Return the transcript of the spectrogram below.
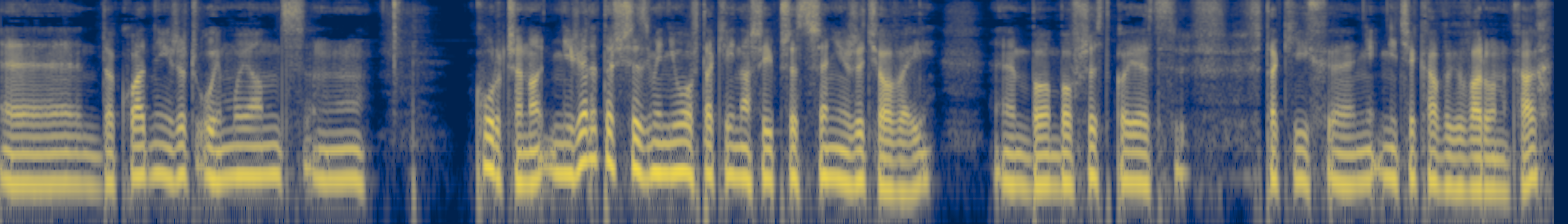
E, dokładniej rzecz ujmując, mm, kurczę, no niewiele też się zmieniło w takiej naszej przestrzeni życiowej, e, bo, bo wszystko jest w, w takich e, nie, nieciekawych warunkach.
